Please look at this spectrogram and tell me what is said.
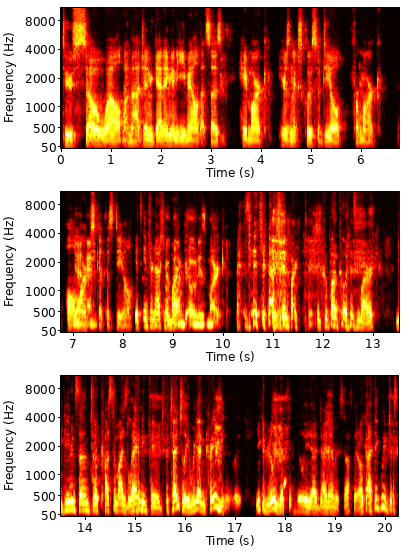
do so well. Imagine getting an email that says, hey, Mark, here's an exclusive deal for Mark. All yeah, marks get this deal. It's international the coupon mark. code is Mark. it's international mark. The coupon code is Mark. You can even send them to a customized landing page. Potentially, we're getting crazy here. You could really get some really uh, dynamic stuff there. Okay, I think we've just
